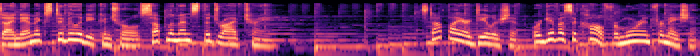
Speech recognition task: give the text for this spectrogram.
Dynamic Stability Control supplements the drivetrain. Stop by our dealership or give us a call for more information.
